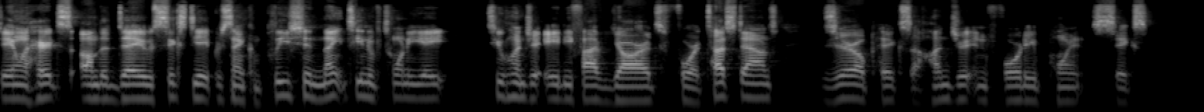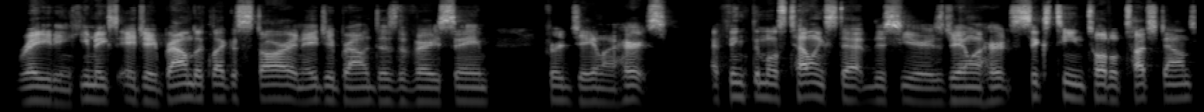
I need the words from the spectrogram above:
Jalen Hurts on the day was 68% completion, 19 of 28, 285 yards, four touchdowns, zero picks, 140.6 rating. He makes AJ Brown look like a star, and AJ Brown does the very same for Jalen Hurts. I think the most telling stat this year is Jalen Hurts 16 total touchdowns.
